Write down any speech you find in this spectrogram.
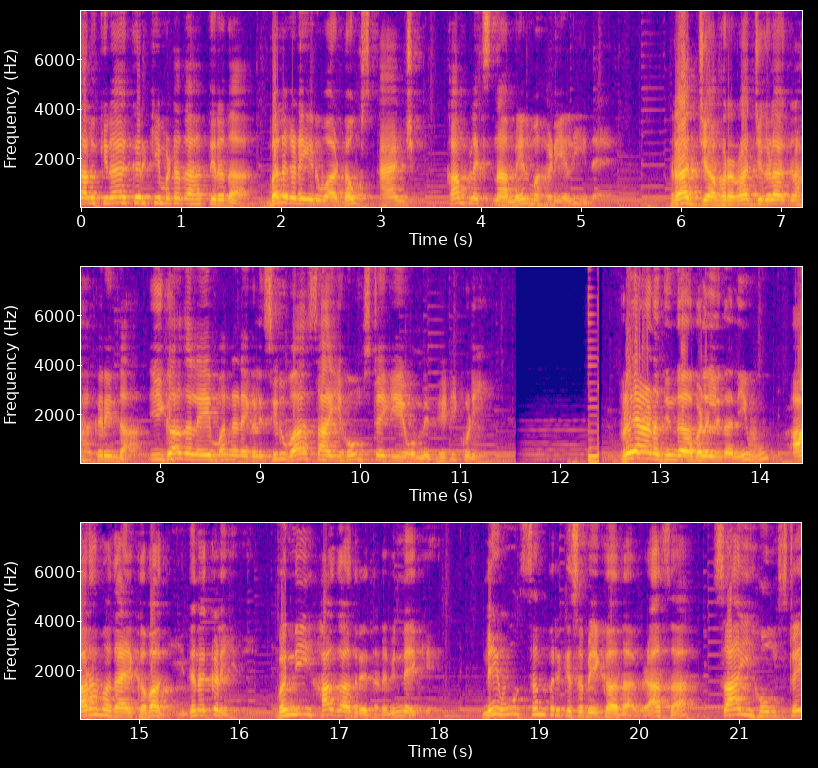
ತಾಲೂಕಿನ ಕರ್ಕಿ ಮಠದ ಹತ್ತಿರದ ಬಲಗಡೆ ಇರುವ ಡೌಕ್ಸ್ ಆಂಜ್ ಕಾಂಪ್ಲೆಕ್ಸ್ನ ಮೇಲ್ಮಹಡಿಯಲ್ಲಿ ಇದೆ. ರಾಜ್ಯ ಹೊರ ರಾಜ್ಯಗಳ ಗ್ರಾಹಕರಿಂದ ಈಗಾಗಲೇ ಮನ್ನಣೆ ಗಳಿಸಿರುವ ಸಾಯಿ ಹೋಮ್ ಸ್ಟೇಗೆ ಒಮ್ಮೆ ಭೇಟಿ ಕೊಡಿ. ಪ್ರಯಾಣದಿಂದ ಬಳಲಿದ ನೀವು ಆರಾಮದಾಯಕವಾಗಿ ದಿನ ಕಳೆಯಿರಿ. ಬನ್ನಿ ಹಾಗಾದ್ರೆ ತಡವಿನ್ನೇಕೆ. ನೀವು ಸಂಪರ್ಕಿಸಬೇಕಾದ ವಿಳಾಸ ಸಾಯಿ ಹೋಮ್ ಸ್ಟೇ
